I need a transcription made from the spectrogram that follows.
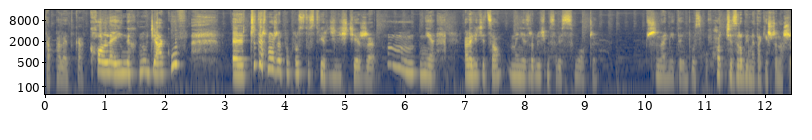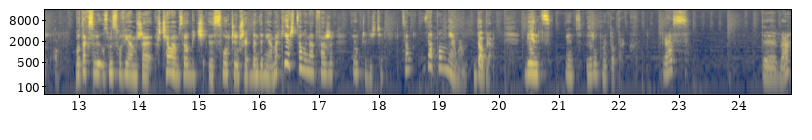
ta paletka kolejnych nudziaków, e, czy też może po prostu stwierdziliście, że hmm, nie. Ale wiecie co? My nie zrobiliśmy sobie słoczy przynajmniej tych błysków. Chodźcie, zrobimy tak jeszcze na szybko. Bo tak sobie uzmysłowiłam, że chciałam zrobić e, słoczy już jak będę miała makijaż cały na twarzy i oczywiście, co? Zapomniałam. Dobra, więc, więc zróbmy to tak. Raz, dwa,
